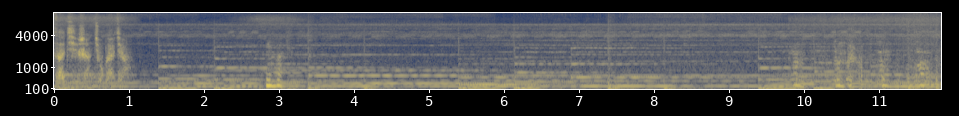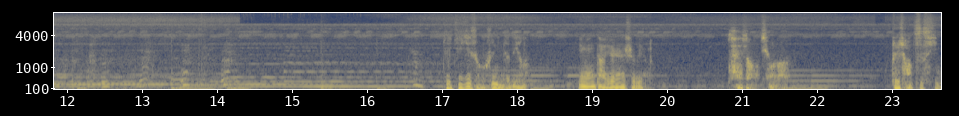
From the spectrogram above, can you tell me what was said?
再起身就开枪。明白。这狙击手是你的兵，一名大学生士兵，太冷清了，非常自信。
